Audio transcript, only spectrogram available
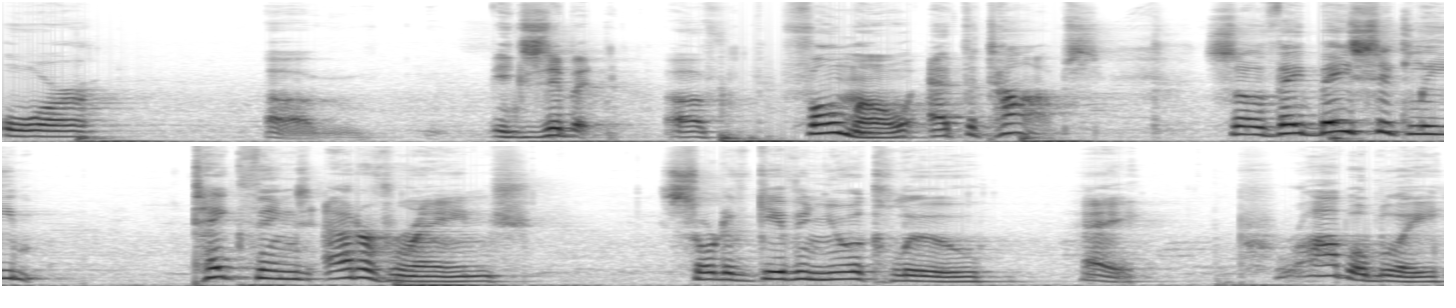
or uh, exhibit of FOMO at the tops. So they basically take things out of range, sort of giving you a clue hey, probably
